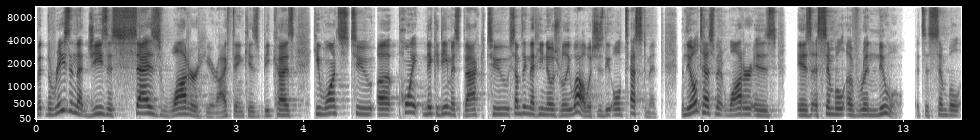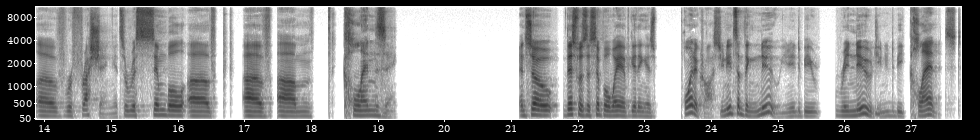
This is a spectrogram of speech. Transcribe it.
But the reason that Jesus says water here, I think, is because he wants to uh, point Nicodemus back to something that he knows really well, which is the Old Testament. In the Old Testament, water is, is a symbol of renewal, it's a symbol of refreshing, it's a symbol of, of um, cleansing. And so this was a simple way of getting his point across. You need something new. You need to be renewed, you need to be cleansed.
